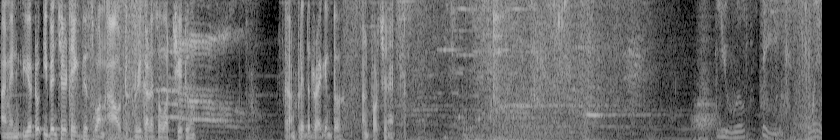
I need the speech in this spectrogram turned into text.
I mean, you have to eventually take this one out, regardless of what you do. Can't play the dragon though, unfortunate. You will speak when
